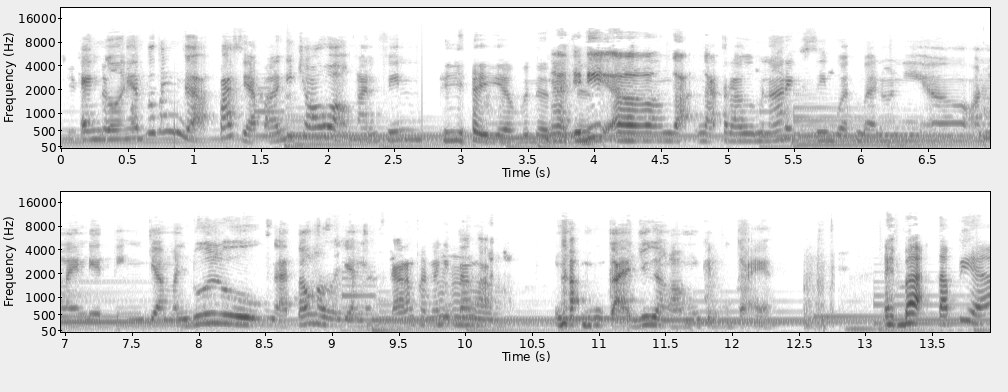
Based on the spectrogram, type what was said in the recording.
gitu. Angle-nya tuh kan nggak pas ya, apalagi cowok kan, Vin. Iya iya benar. Nah, jadi eh, nggak nggak terlalu menarik sih buat Mbak Noni eh, online dating zaman dulu. Nggak tahu kalau zaman sekarang karena kita nggak nggak buka juga nggak mungkin buka ya. Eh Mbak, tapi ya,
